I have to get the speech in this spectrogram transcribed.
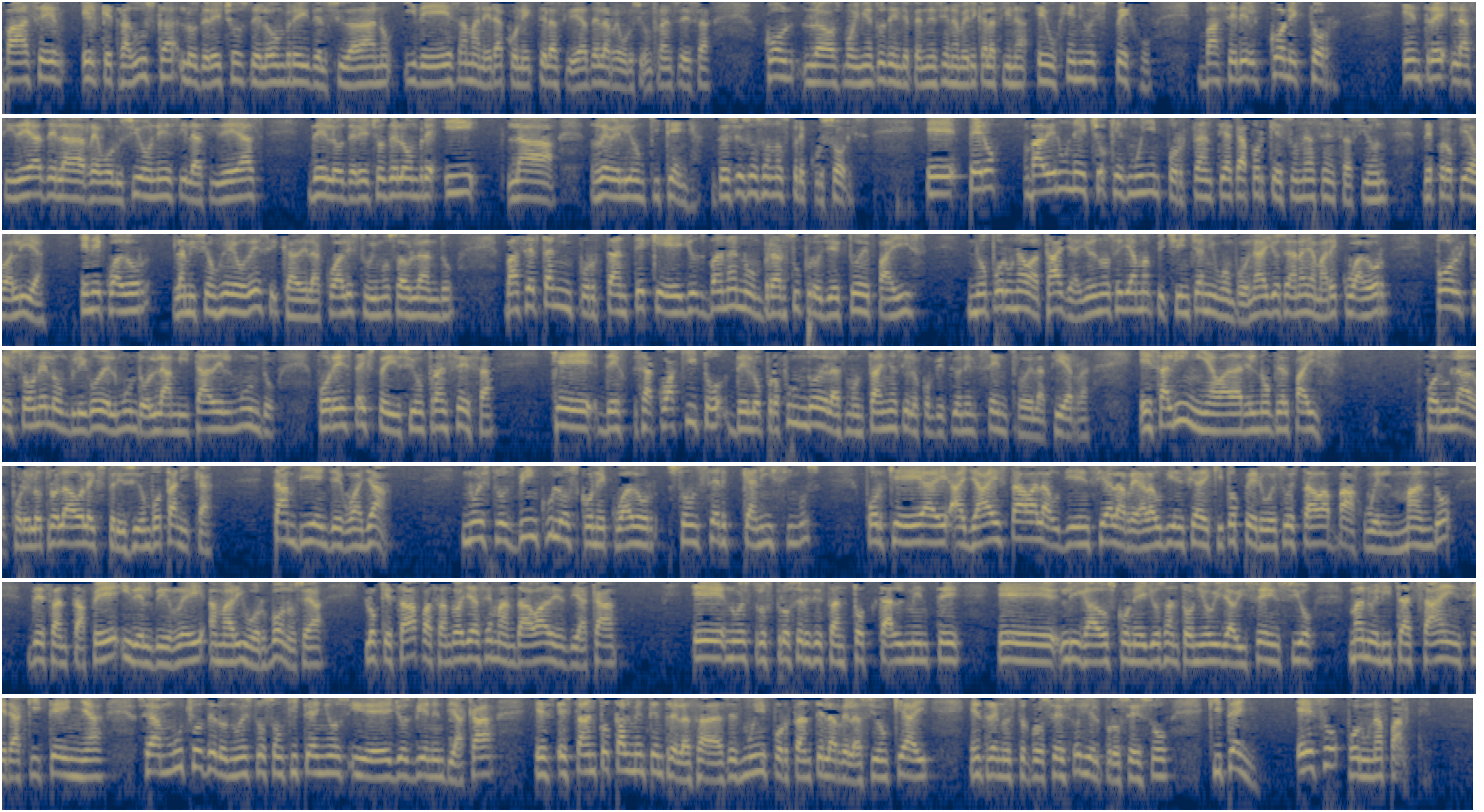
va a ser el que traduzca los derechos del hombre y del ciudadano y de esa manera conecte las ideas de la Revolución Francesa con los movimientos de independencia en América Latina, Eugenio Espejo va a ser el conector entre las ideas de las revoluciones y las ideas de los derechos del hombre y la rebelión quiteña. Entonces esos son los precursores. Eh, pero va a haber un hecho que es muy importante acá porque es una sensación de propia valía. En Ecuador, la misión geodésica de la cual estuvimos hablando va a ser tan importante que ellos van a nombrar su proyecto de país no por una batalla, ellos no se llaman Pichincha ni Bomboná, ellos se van a llamar Ecuador porque son el ombligo del mundo, la mitad del mundo, por esta expedición francesa que sacó a Quito de lo profundo de las montañas y lo convirtió en el centro de la tierra. Esa línea va a dar el nombre al país. Por un lado, por el otro lado, la expedición botánica también llegó allá. Nuestros vínculos con Ecuador son cercanísimos porque allá estaba la audiencia, la Real Audiencia de Quito, pero eso estaba bajo el mando de Santa Fe y del virrey Amari Borbón, o sea, lo que estaba pasando allá se mandaba desde acá. Eh, nuestros próceres están totalmente eh, ligados con ellos, Antonio Villavicencio, Manuelita Sáenz era quiteña, o sea, muchos de los nuestros son quiteños y de ellos vienen de acá, están totalmente entrelazadas, es muy importante la relación que hay entre nuestro proceso y el proceso quiteño. Eso por una parte.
